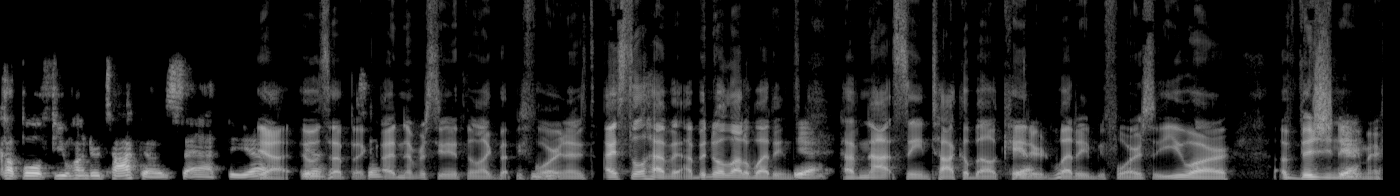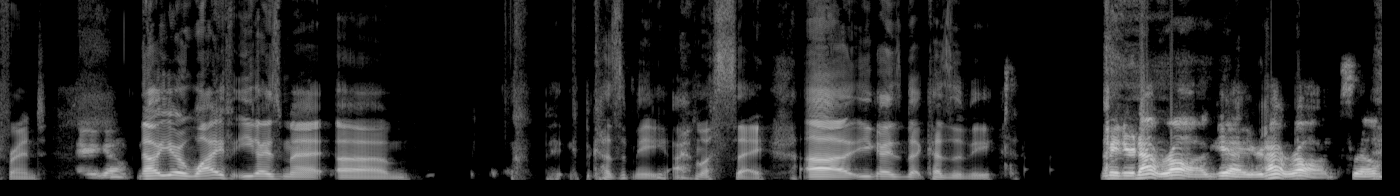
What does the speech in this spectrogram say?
a couple, a few hundred tacos at the yeah, Yeah, it was epic. so- I'd never seen anything like that before, and I, I still haven't. I've been to a lot of weddings. yeah. Have not seen Taco Bell catered wedding before. So you are a visionary, my friend. There you go. Now your wife, you guys met um because of me, I must say. Uh you guys met because of me. I mean, you're not wrong. Yeah, you're not wrong. So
